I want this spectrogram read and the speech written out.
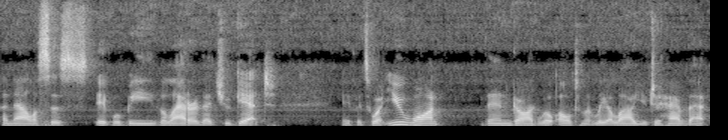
analysis, it will be the latter that you get. If it's what you want, then God will ultimately allow you to have that.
